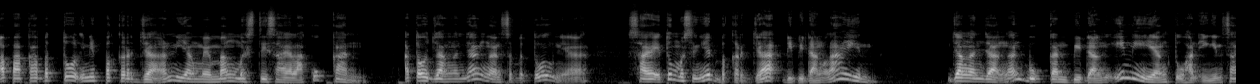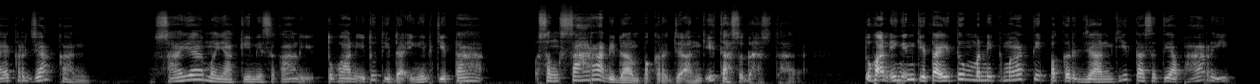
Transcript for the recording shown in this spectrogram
apakah betul ini pekerjaan yang memang mesti saya lakukan? Atau jangan-jangan sebetulnya saya itu mestinya bekerja di bidang lain. Jangan-jangan bukan bidang ini yang Tuhan ingin saya kerjakan. Saya meyakini sekali Tuhan itu tidak ingin kita sengsara di dalam pekerjaan kita, saudara-saudara. Tuhan ingin kita itu menikmati pekerjaan kita setiap hari.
